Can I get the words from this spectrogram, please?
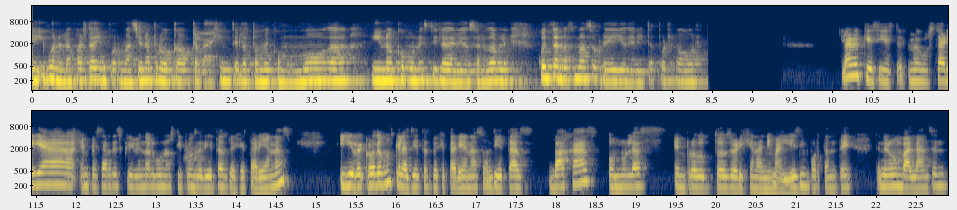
y bueno, la falta de información ha provocado que la gente lo tome como moda y no como un estilo de vida saludable. Cuéntanos más sobre ello, Dianita, por favor. Claro que sí, Estef. Me gustaría empezar describiendo algunos tipos de dietas vegetarianas. Y recordemos que las dietas vegetarianas son dietas bajas o nulas en productos de origen animal y es importante tener un balance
